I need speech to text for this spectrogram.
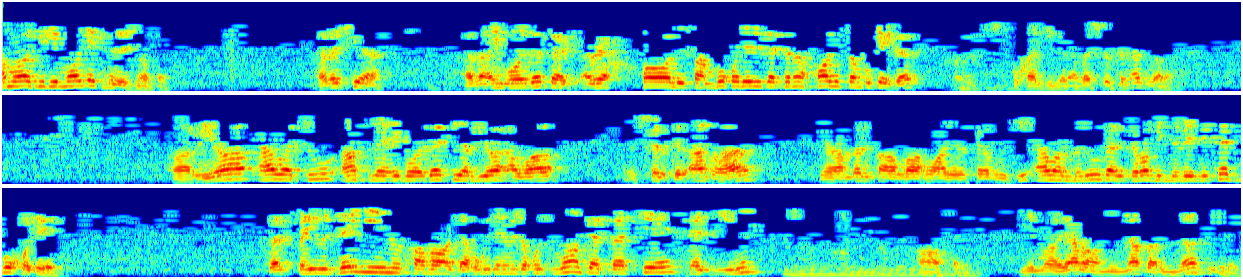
أما دي مالك من الجنوب هذا شيء. هذا عبادتك. أبي خالصا. بو خدي كتنا خالصا. بو كيف؟ بو خلفي هذا الشرك الأكبر. الرياء أو شو؟ أصل عبادتي الرياء أو الشرك الأصغر يعني صلى الله عليه وسلم وشي أو مروغ الجراب النبيذكات بخده بس فيزين صلاته. لأنه يقول جوان كذبت شيء تزيين آخر لما يرى من نظر الناس إليه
